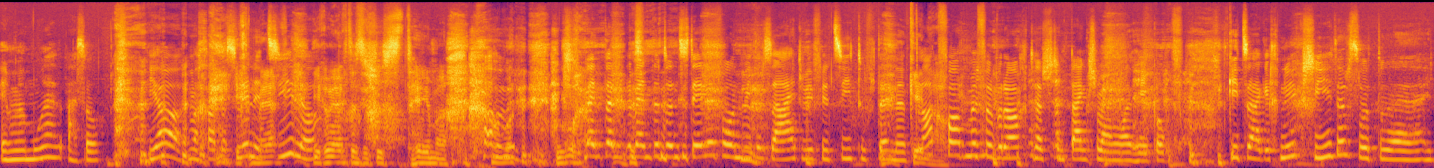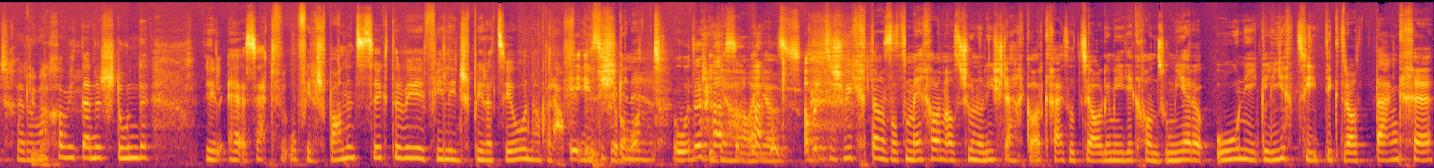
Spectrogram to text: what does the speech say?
immer muss. Also, ja, man kann das wie nicht sein lassen. Ich merke, das ist das Thema. Aber wenn, dann, wenn du dann das Telefon wieder sagt, wie viel Zeit du auf diesen genau. Plattformen verbracht hast, dann denkst du manchmal, hey Kopf, gibt es eigentlich nichts Gescheiteres, was du äh, hättest genau. machen mit diesen Stunden weil, äh, es hat viel spannendes Zeug dabei, viel Inspiration, aber auch viel es Schrott, genau. oder? Ja, also, ja. Aber es ist wirklich das, also man kann als Journalist eigentlich gar keine sozialen Medien konsumieren, ohne gleichzeitig daran zu denken,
